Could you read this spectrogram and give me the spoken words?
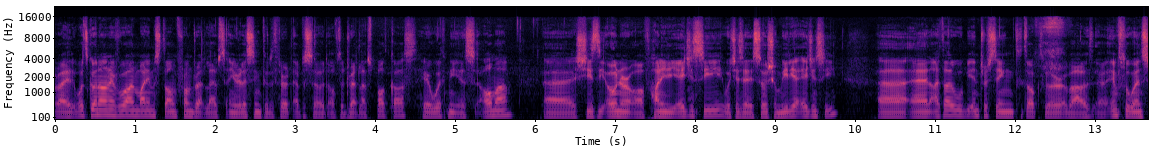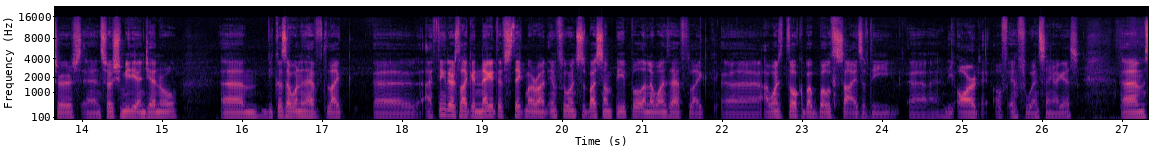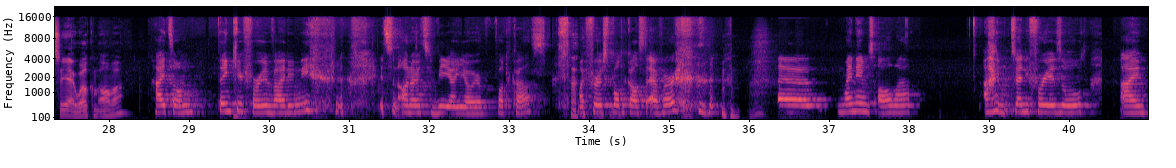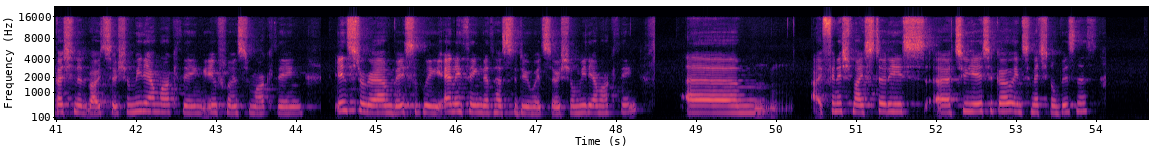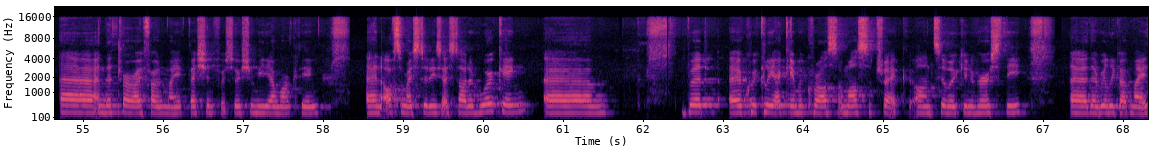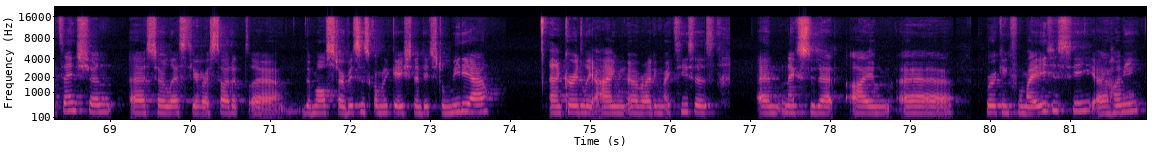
Right, what's going on, everyone? My name is Tom from Dreadlabs, and you're listening to the third episode of the Dreadlabs podcast. Here with me is Alma. Uh, she's the owner of Honey the Agency, which is a social media agency. Uh, and I thought it would be interesting to talk to her about uh, influencers and social media in general, um, because I want to have like uh, I think there's like a negative stigma around influencers by some people, and I want to have like uh, I want to talk about both sides of the uh, the art of influencing, I guess. Um, so yeah, welcome Alma. Hi, Tom. Thank you for inviting me. it's an honor to be on your podcast, my first podcast ever. uh, my name is Alma. I'm 24 years old. I'm passionate about social media marketing, influencer marketing, Instagram, basically anything that has to do with social media marketing. Um, I finished my studies uh, two years ago, international business, uh, and that's where I found my passion for social media marketing. And after my studies, I started working. Um, but uh, quickly, I came across a master track on Tilburg University uh, that really got my attention. Uh, so last year, I started uh, the Master Business Communication and Digital Media. And currently, I'm uh, writing my thesis. And next to that, I'm uh, working for my agency, Honey.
